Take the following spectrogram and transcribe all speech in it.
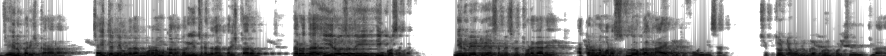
జైలు పరిష్కారాలా చైతన్యం కదా మూఢనమ్మకాలు తొలగించడం కదా పరిష్కారం. తర్వాత ఈ రోజుది ఇంకో సంగతి. నేను వేటు ఎస్ఎంఎస్లో చూడగానే అక్కడున్న మన లోకల్ నాయకుడికి ఫోన్ చేశాను. చెప్తుంటే ఒళ్ళు గగ్గురు పొడిచింది మిత్రులారా.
